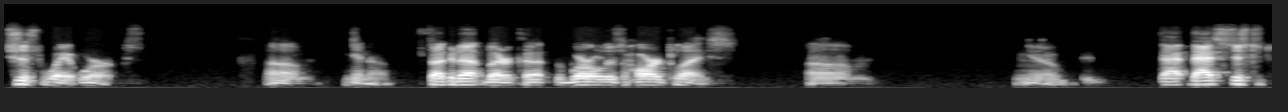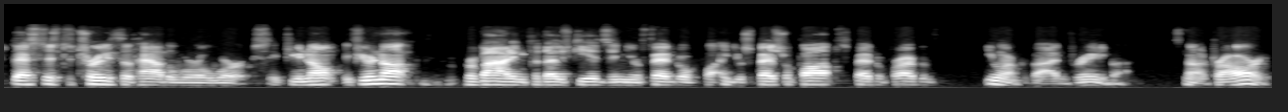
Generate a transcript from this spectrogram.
It's just the way it works. Um, you know, suck it up, Buttercup. The world is a hard place. Um, you know, that that's just that's just the truth of how the world works. If you're not if you're not providing for those kids in your federal your special pops federal program, you aren't providing for anybody. It's not a priority.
